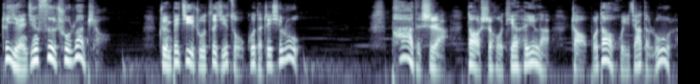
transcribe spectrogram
这眼睛四处乱瞟，准备记住自己走过的这些路。怕的是啊，到时候天黑了找不到回家的路了。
